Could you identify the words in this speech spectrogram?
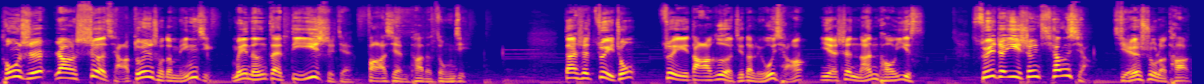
同时让设卡蹲守的民警没能在第一时间发现他的踪迹。但是最终罪大恶极的刘强也是难逃一死。随着一声枪响，结束了他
